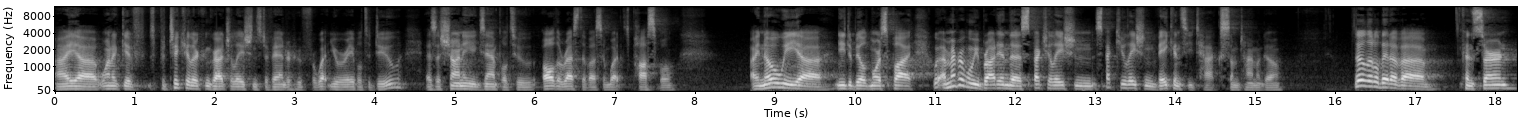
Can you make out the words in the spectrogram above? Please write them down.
I uh, want to give particular congratulations to Vanderhoof for what you were able to do as a shining example to all the rest of us and what's possible. I know we uh, need to build more supply. I remember when we brought in the speculation, speculation vacancy tax some time ago. There's a little bit of a concern.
